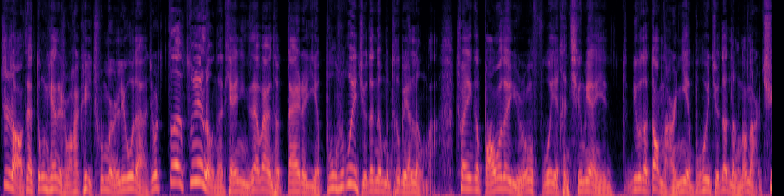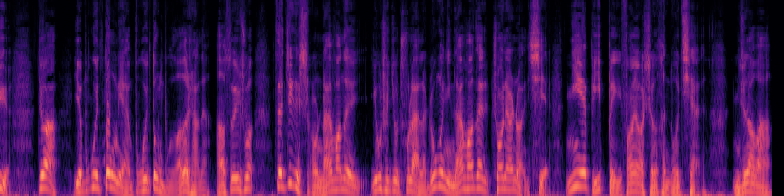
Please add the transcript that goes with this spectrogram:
至少在冬天的时候还可以出门溜达，就是在最冷的天，你在外头待着也不会觉得那么特别冷吧？穿一个薄薄的羽绒服也很轻便，也溜达到哪儿你也不会觉得冷到哪儿去，对吧？也不会冻脸，不会冻脖子啥的啊。所以说在这个时候，南方的优势就出来了。如果你南方再装点暖气，你也比北方要省很多钱，你知道吗？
